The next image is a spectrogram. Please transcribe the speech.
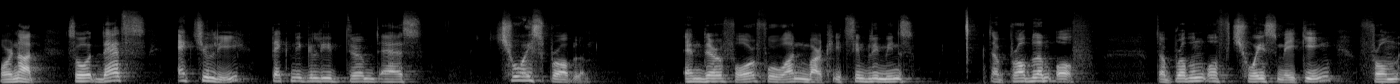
or not. So that's actually technically termed as choice problem. And therefore for one mark it simply means the problem of the problem of choice making from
